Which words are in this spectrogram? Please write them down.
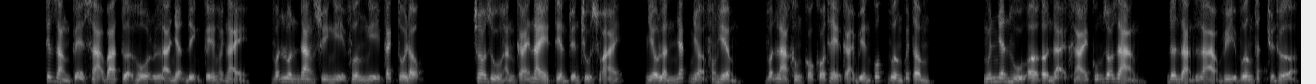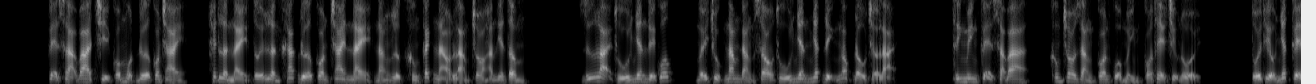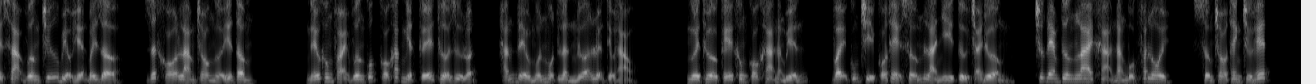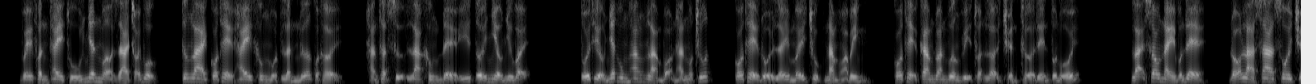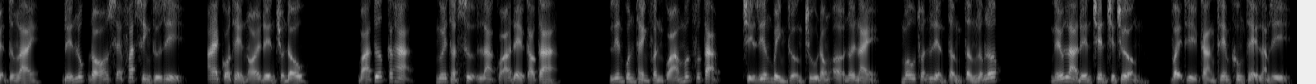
tiếc rằng kệ xạ ba tựa hồ là nhận định kế hoạch này, vẫn luôn đang suy nghĩ phương nghị cách tôi động. Cho dù hắn cái này tiền tuyến chủ soái, nhiều lần nhắc nhở phong hiểm, vẫn là không có có thể cải biến quốc vương quyết tâm. Nguyên nhân hủ ở ẩn đại khái cũng rõ ràng, đơn giản là vì vương thất truyền thừa. Kệ xạ ba chỉ có một đứa con trai, hết lần này tới lần khác đứa con trai này năng lực không cách nào làm cho hắn yên tâm. Giữ lại thú nhân đế quốc, mấy chục năm đằng sau thú nhân nhất định ngóc đầu trở lại. Thinh minh kệ xạ ba, không cho rằng con của mình có thể chịu nổi. Tối thiểu nhất kệ xạ vương chữ biểu hiện bây giờ, rất khó làm cho người yên tâm nếu không phải vương quốc có khắc nghiệt kế thừa dự luật, hắn đều muốn một lần nữa luyện tiểu hảo. Người thừa kế không có khả năng biến, vậy cũng chỉ có thể sớm là nhi tử trải đường, trước đem tương lai khả năng buộc phát lôi, sớm cho thanh trừ hết. Về phần thay thú nhân mở ra trói buộc, tương lai có thể hay không một lần nữa có thời, hắn thật sự là không để ý tới nhiều như vậy. Tối thiểu nhất hung hăng làm bọn hắn một chút, có thể đổi lấy mấy chục năm hòa bình, có thể cam đoan vương vị thuận lợi chuyển thừa đến tôn bối. Lại sau này vấn đề, đó là xa xôi chuyện tương lai, đến lúc đó sẽ phát sinh thứ gì, ai có thể nói đến chuẩn đâu. Bá tước các hạ, ngươi thật sự là quá đề cao ta liên quân thành phần quá mức phức tạp, chỉ riêng bình thường chú đóng ở nơi này, mâu thuẫn liền tầng tầng lớp lớp. Nếu là đến trên chiến trường, vậy thì càng thêm không thể làm gì.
